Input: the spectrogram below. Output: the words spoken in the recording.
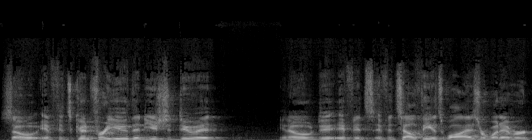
So if it's good for you, then you should do it. You know, if it's if it's healthy, it's wise, or whatever,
